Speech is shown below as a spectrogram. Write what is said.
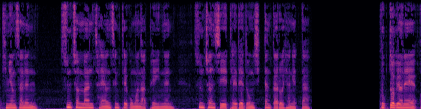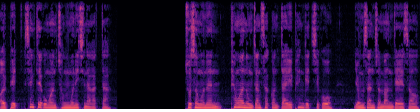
김영사는 순천만 자연생태공원 앞에 있는 순천시 대대동 식당가로 향했다. 국도변에 얼핏 생태공원 정문이 지나갔다. 조성우는 평화농장 사건 따위 팽개치고 용산 전망대에서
